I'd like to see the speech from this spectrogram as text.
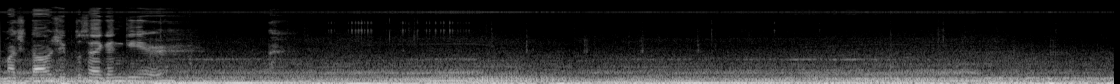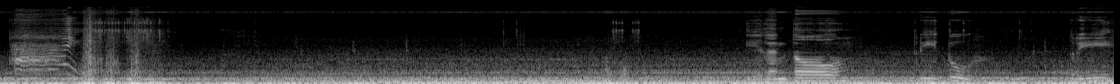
Rev match downshift to second gear. Ilan to? 3, 2 3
